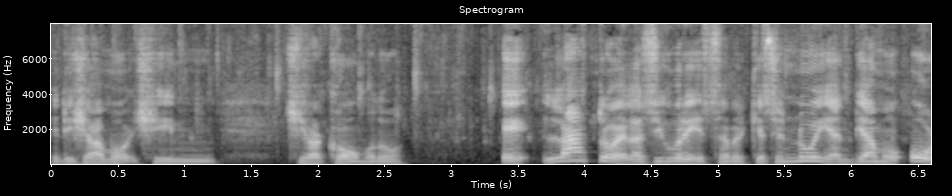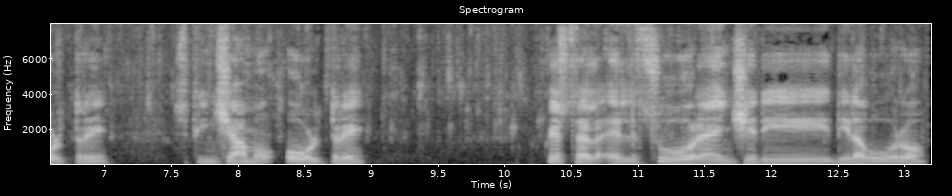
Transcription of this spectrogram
diciamo ci, ci fa comodo e l'altro è la sicurezza perché se noi andiamo oltre spingiamo oltre questo è il suo range di, di lavoro.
